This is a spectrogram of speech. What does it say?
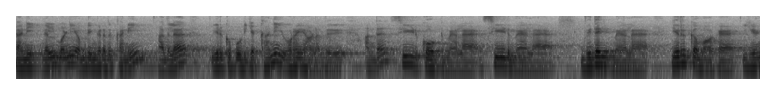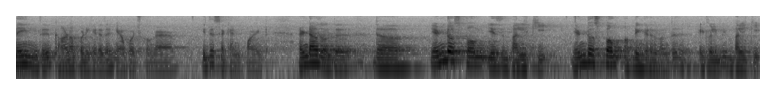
கனி நெல்மணி அப்படிங்கிறது கனி அதில் இருக்கக்கூடிய கனி உரையானது அந்த சீடு கோட் மேலே சீடு மேலே விதை மேலே இறுக்கமாக இணைந்து காணப்படுகிறது. ஞாபகம் வச்சுக்கோங்க. இது செகண்ட் பாயிண்ட் ரெண்டாவது வந்து the endosperm is bulky endosperm அப்படிங்கிறது வந்து இட் வில் பி பல்கி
